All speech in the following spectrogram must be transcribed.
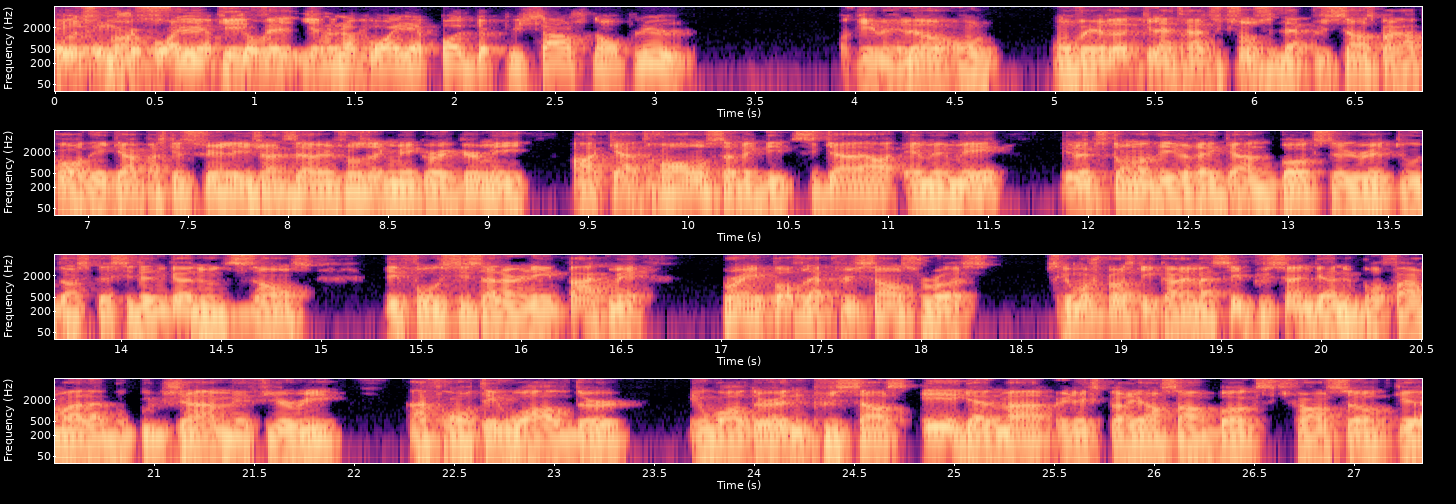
Et, je, voyais, je, ne voyais pas de puissance non plus. OK, mais là, on, on verra que la traduction aussi de la puissance par rapport à des gants, parce que souvent les gens disaient la même chose avec McGregor, mais en 4 onces avec des petits gants MMA, et là tu tombes dans des vrais gants de boxe de 8 ou dans ce cas-ci d'Ngannou 10 onces, des fois aussi ça a un impact, mais peu importe la puissance, Russ, parce que moi je pense qu'il est quand même assez puissant Ngannou pour faire mal à beaucoup de gens, mais Fury affronter Wilder, et Wilder a une puissance et également une expérience en boxe qui fait en sorte que,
